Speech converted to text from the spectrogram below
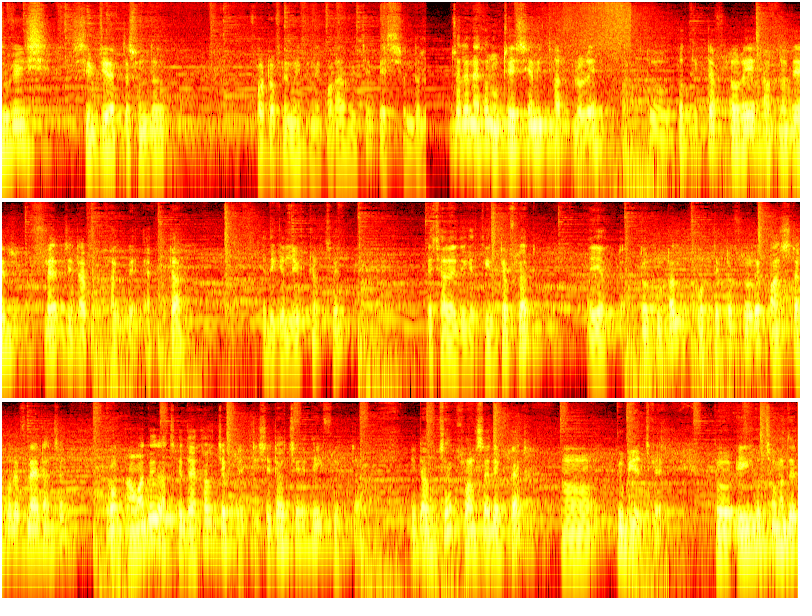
ঢুকেই শিবজির একটা সুন্দর ফটো ফ্রেম এখানে করা হয়েছে, বেশ সুন্দর। চলেন এখন উঠে এসেছি আমি থার্ড ফ্লোরে তো প্রত্যেকটা ফ্লোরে আপনাদের ফ্ল্যাট যেটা থাকবে একটা, এদিকে লিফট আছে, এছাড়া এদিকে তিনটা ফ্ল্যাট এই একটা। তো টোটাল প্রত্যেকটা ফ্লোরে পাঁচটা করে ফ্ল্যাট আছে এবং আমাদের আজকে দেখার যে ফ্ল্যাটটি সেটা হচ্ছে এই ফ্ল্যাটটা এটা হচ্ছে ফ্রন্ট সাইডের ফ্ল্যাট টু বিএইচকে তো এই হচ্ছে আমাদের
